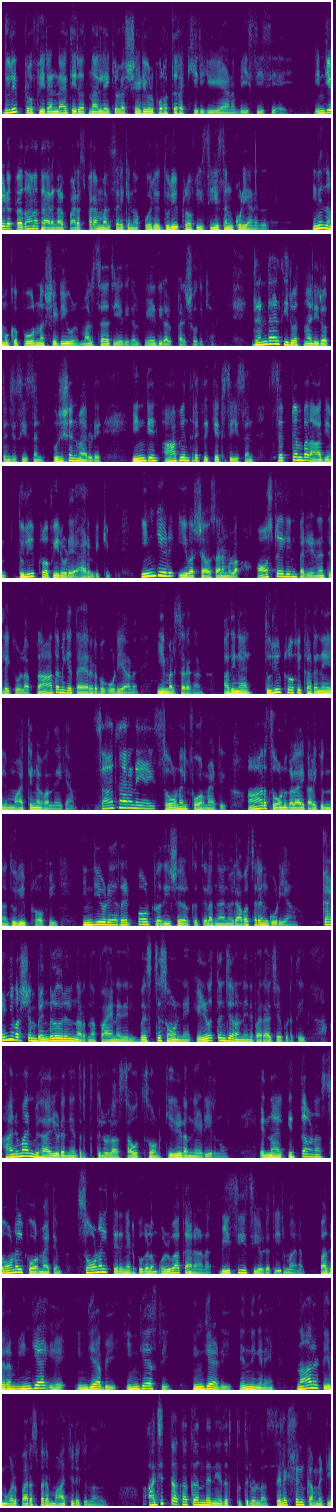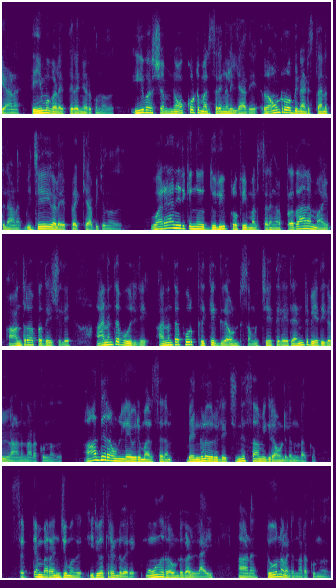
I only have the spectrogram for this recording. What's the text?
Duleep trophy രണ്ടായിരത്തി ഇരുപത്തിനാലിലേക്കുള്ള schedule പുറത്തിറക്കിയിരിക്കുകയാണ് ബി സി സി ഐ. ഇന്ത്യയുടെ പ്രധാന താരങ്ങൾ പരസ്പരം മത്സരിക്കുന്ന ഒരു ദുലീപ് ട്രോഫി സീസൺ കൂടിയാണിത്. ഇനി നമുക്ക് പൂർണ ഷെഡ്യൂൾ മത്സര തീയതികൾ വേദികൾ പരിശോധിക്കാം. രണ്ടായിരത്തി ഇരുപത്തിനാല് ഇരുപത്തഞ്ച് സീസൺ പുരുഷന്മാരുടെ ഇന്ത്യൻ ആഭ്യന്തര ക്രിക്കറ്റ് സീസൺ സെപ്റ്റംബർ ആദ്യം ദുലീപ് ട്രോഫിയിലൂടെ ആരംഭിക്കും. ഇന്ത്യയുടെ ഈ വർഷാവസാനമുള്ള ഓസ്ട്രേലിയൻ പര്യടനത്തിലേക്കുള്ള പ്രാഥമിക തയ്യാറെടുപ്പ് കൂടിയാണ് ഈ മത്സരങ്ങൾ. അതിനാൽ ദുലീപ് ട്രോഫി ഘടനയിലും മാറ്റങ്ങൾ വന്നേക്കാം. സാധാരണയായി സോണൽ ഫോർമാറ്റിൽ ആറ് സോണുകളായി കളിക്കുന്ന ദുലീപ് ട്രോഫി ഇന്ത്യയുടെ റെഡ് ബോൾ പ്രതീക്ഷകൾക്ക് തിളങ്ങാൻ ഒരു അവസരം കൂടിയാണ്. കഴിഞ്ഞ വർഷം ബംഗളൂരിൽ നടന്ന ഫൈനലിൽ വെസ്റ്റ് സോണിനെ എഴുപത്തഞ്ച് റണ്ണിന് പരാജയപ്പെടുത്തി ഹനുമാൻ വിഹാരിയുടെ നേതൃത്വത്തിലുള്ള സൗത്ത് സോൺ കിരീടം നേടിയിരുന്നു. എന്നാൽ ഇത്തവണ സോണൽ ഫോർമാറ്റും സോണൽ തിരഞ്ഞെടുപ്പുകളും ഒഴിവാക്കാനാണ് ബി സി സിയുടെ തീരുമാനം. പകരം India A India B India C India D എന്നിങ്ങനെ നാല് ടീമുകൾ പരസ്പരം മാറ്റിവെക്കുന്നത്. അജിത് അഗാക്കറിന്റെ നേതൃത്വത്തിലുള്ള സെലക്ഷൻ കമ്മിറ്റിയാണ് ടീമുകളെ തിരഞ്ഞെടുക്കുന്നത്. ഈ വർഷം നോക്കൌട്ട് മത്സരങ്ങളില്ലാതെ റൗണ്ട് റോബിൻ അടിസ്ഥാനത്തിലാണ് വിജയികളെ പ്രഖ്യാപിക്കുന്നത്. വരാനിരിക്കുന്ന ദുലീപ് ട്രോഫി മത്സരങ്ങൾ പ്രധാനമായും ആന്ധ്രാപ്രദേശിലെ അനന്തപൂരിലെ അനന്തപൂർ ക്രിക്കറ്റ് ഗ്രൗണ്ട് സമുച്ചയത്തിലെ രണ്ട് വേദികളിലാണ് നടക്കുന്നത്. ആദ്യ റൗണ്ടിലെ ഒരു മത്സരം ബംഗളൂരുവിലെ ചിന്നസ്വാമി ഗ്രൗണ്ടിലും നടക്കും. സെപ്റ്റംബർ അഞ്ച് മുതൽ ഇരുപത്തിരണ്ട് വരെ മൂന്ന് റൗണ്ടുകളിലായി ആണ് ടൂർണമെന്റ് നടക്കുന്നത്.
